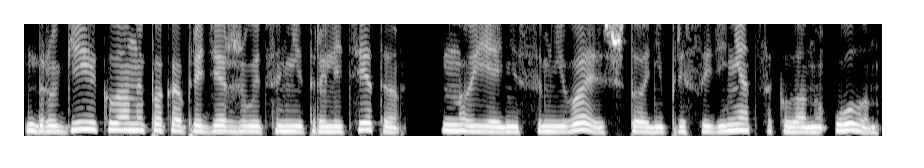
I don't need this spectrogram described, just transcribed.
Другие кланы пока придерживаются нейтралитета, но я не сомневаюсь, что они присоединятся к клану Олан,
